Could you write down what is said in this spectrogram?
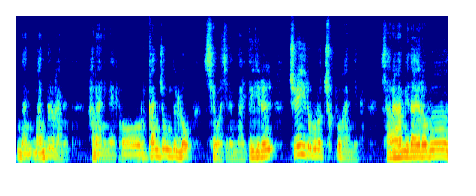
만들어가는 하나님의 거룩한 종들로 세워지는 날 되기를 주의 이름으로 축복합니다. 사랑합니다, 여러분.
